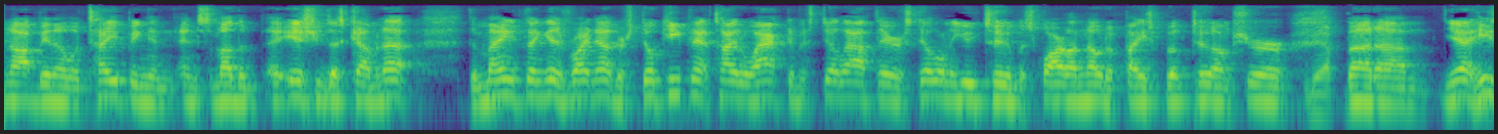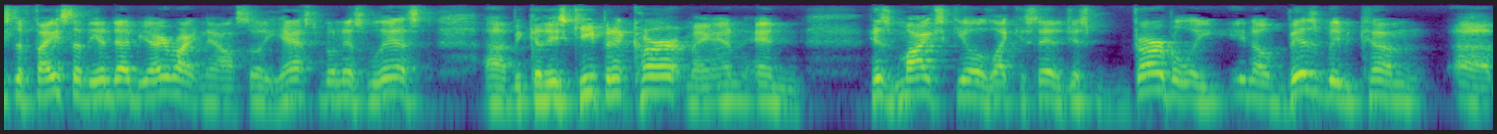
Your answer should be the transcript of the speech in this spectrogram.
not being able to taping and, and some other issues that's coming up, the main thing is right now they're still keeping that title active. It's still out there. It's still on the YouTube, as far as I know, to Facebook too. I'm sure. Yep. But um, yeah, he's the face of the NWA right now, so he has to be on this list uh, because he's keeping it current, man. And his mic skills, like you said, just verbally, you know, visibly become uh,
